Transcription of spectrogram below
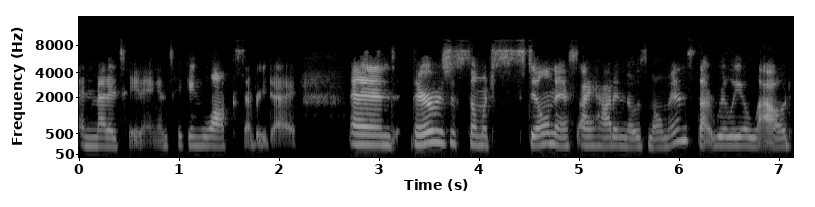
and meditating and taking walks every day. And there was just so much stillness I had in those moments that really allowed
